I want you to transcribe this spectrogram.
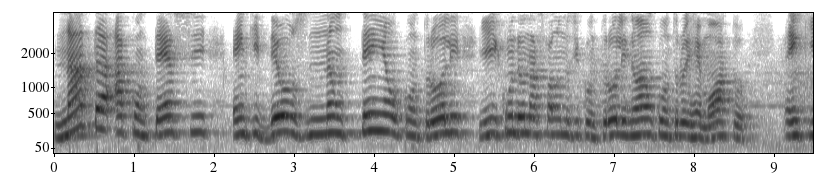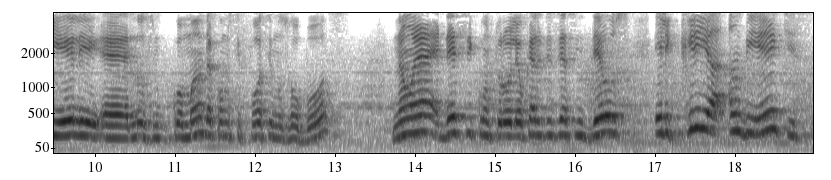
Nada acontece em que Deus não tenha o controle, e quando nós falamos de controle, não é um controle remoto em que ele é, nos comanda como se fôssemos robôs, não é desse controle, eu quero dizer assim: Deus ele cria ambientes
